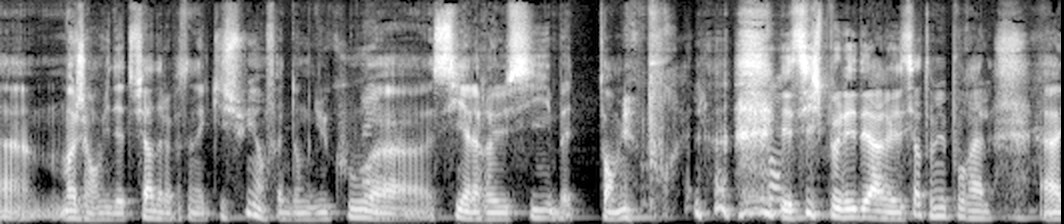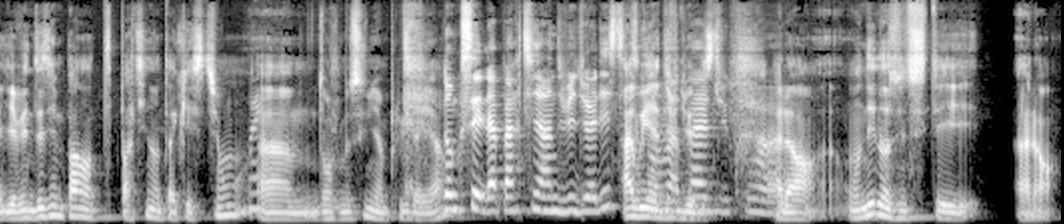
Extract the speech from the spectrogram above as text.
euh, moi, j'ai envie d'être fier de la personne avec qui je suis, en fait. Donc, du coup, euh, si elle réussit, bah, tant mieux pour elle. Et si je peux l'aider à réussir, tant mieux pour elle. Euh, il y avait une deuxième partie dans ta question, dont je me souviens plus d'ailleurs. Donc, c'est la partie individualiste. Ah oui, individualiste. du coup, Alors, on est dans une société. Alors,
